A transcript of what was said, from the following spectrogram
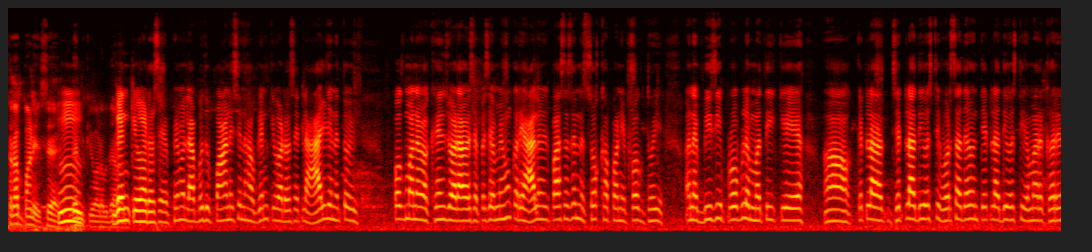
ખરાબ પાણી છે ગંદકી વાળો છે. ફેમિલી આ બધું પાણી છે ને હાવ ગંદકી વાળો છે. એટલે હાલીએ ને તોય પગમાં ને એમાં ખેંચવાડ આવે છે. પછી અમે શું કરીએ? હાલ પાસે છે ને ચોખ્ખા પાણી પગ ધોઈએ અને બીજી પ્રોબ્લેમ હતી કે કેટલા જેટલા દિવસથી વરસાદ આવ્યો ને તેટલા દિવસથી અમારે ઘરે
